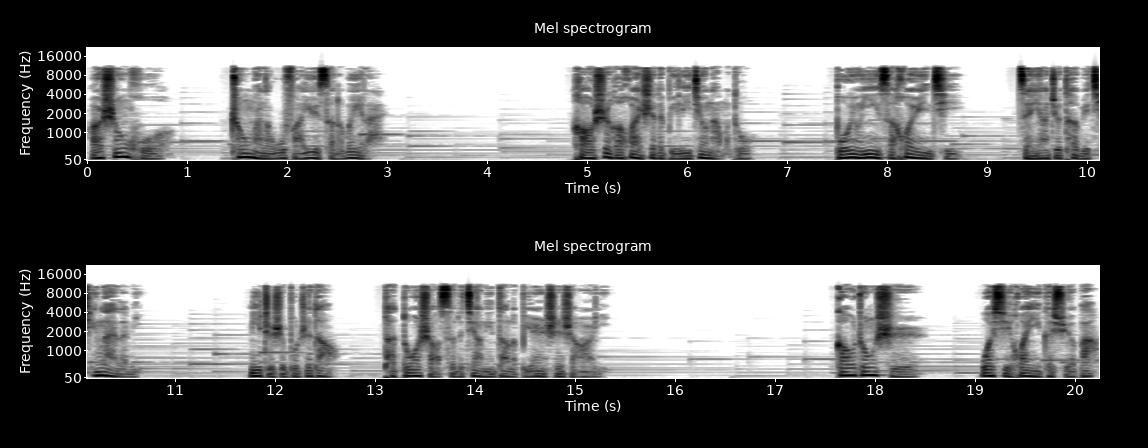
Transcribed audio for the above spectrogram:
而生活，充满了无法预测的未来。好事和坏事的比例就那么多，不用臆测坏运气，怎样就特别青睐了你？你只是不知道，它多少次的降临到了别人身上而已。高中时，我喜欢一个学霸，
